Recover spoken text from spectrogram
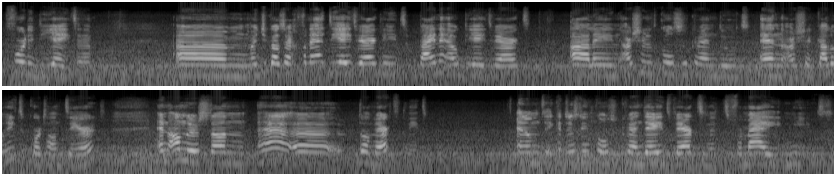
voor de diëten. Um, want je kan zeggen van het dieet werkt niet. Bijna elk dieet werkt. Alleen als je het consequent doet en als je een calorietekort hanteert. En anders dan, hè, uh, dan werkt het niet. En omdat ik het dus niet consequent deed, werkte het voor mij niet.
